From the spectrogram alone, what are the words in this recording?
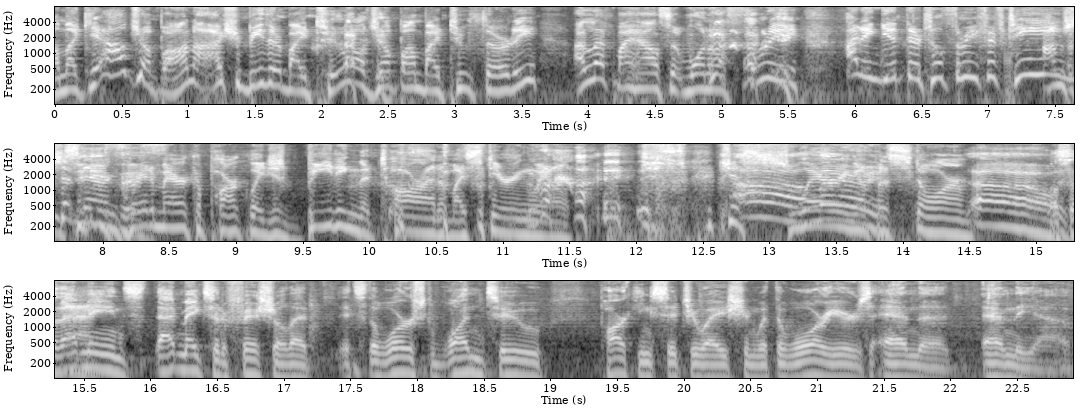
I'm like, yeah, I'll jump on. I should be there by two. I'll jump on by two thirty. I left my house at one oh three. I didn't get there till three fifteen. I'm sitting there in Great America Parkway, just beating the tar out of my steering wheel, just, just Oh, swearing Larry. up a storm. Oh, Well, so that bad. means that makes it official that it's the worst one-two parking situation with the Warriors and the and the uh,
